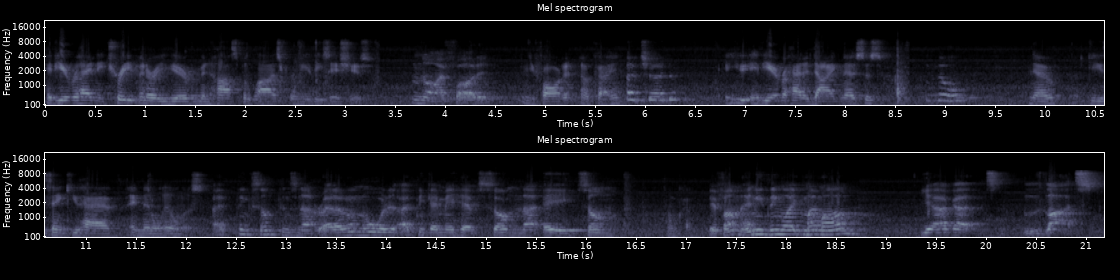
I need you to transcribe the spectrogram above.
Have you ever had any treatment or have you ever been hospitalized for any of these issues? No, I fought it. You fought it? Okay. I tried to. Have you, have you ever had a diagnosis? No, No? Do you think you have a mental illness? I think something's not right. I don't know what it, I think I may have some, not a, some. Okay. If I'm anything like my mom, yeah, I've got lots.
